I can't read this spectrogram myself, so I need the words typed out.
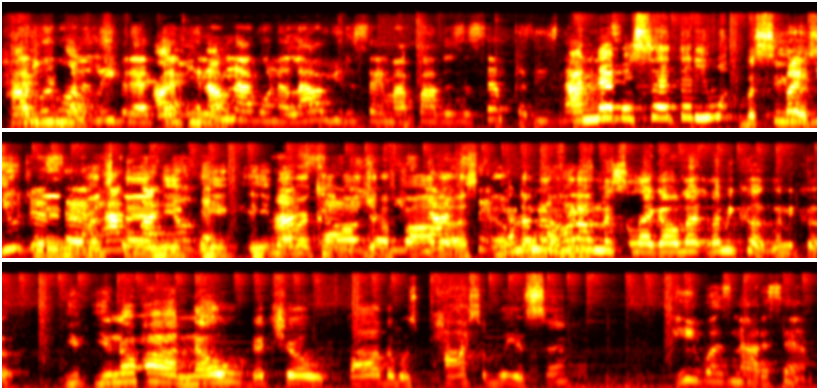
How and we're going to leave it at that. And know? I'm not going to allow you to say my father's a simp because he's not. I never said that he was. But see, but you just said, how do I know he, that? He, he never I'm called your father a simp. No, no, no. Hold on, Mr. Lego. Let, let me cook. Let me cook. You you know how I know that your father was possibly a simp? He was not a simp.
